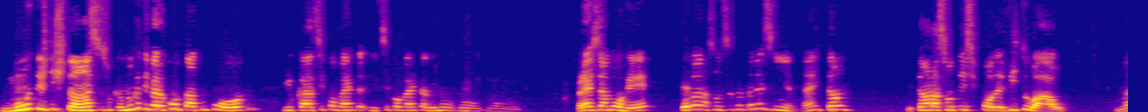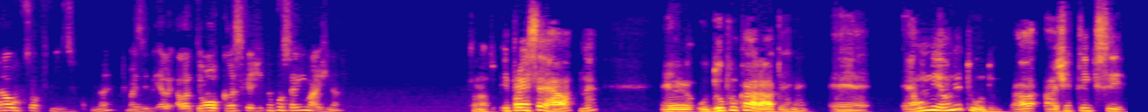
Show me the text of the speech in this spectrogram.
muitas distâncias, nunca tiveram contato um com o outro, e o cara se converte, se converte ali no, no, no prestes a morrer pela oração de Santa Terezinha, né? Então, então a oração tem esse poder virtual, não é algo só físico, né? Mas ela, ela tem um alcance que a gente não consegue imaginar. Pronto. E para encerrar, né? É, o duplo caráter, né? É, é a união de tudo. A, a gente tem que ser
